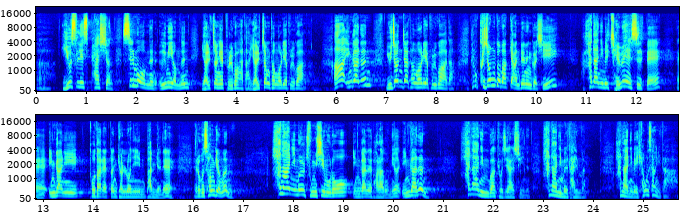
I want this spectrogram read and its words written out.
아, useless passion. 쓸모없는 의미 없는 열정에 불과하다. 열정 덩어리에 불과하다. 아, 인간은 유전자 덩어리에 불과하다. 여러분, 그 정도밖에 안 되는 것이 하나님을 제외했을 때 인간이 도달했던 결론인 반면에 여러분, 성경은 하나님을 중심으로 인간을 바라보면 인간은 하나님과 교제할 수 있는 하나님을 닮은 하나님의 형상이다.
